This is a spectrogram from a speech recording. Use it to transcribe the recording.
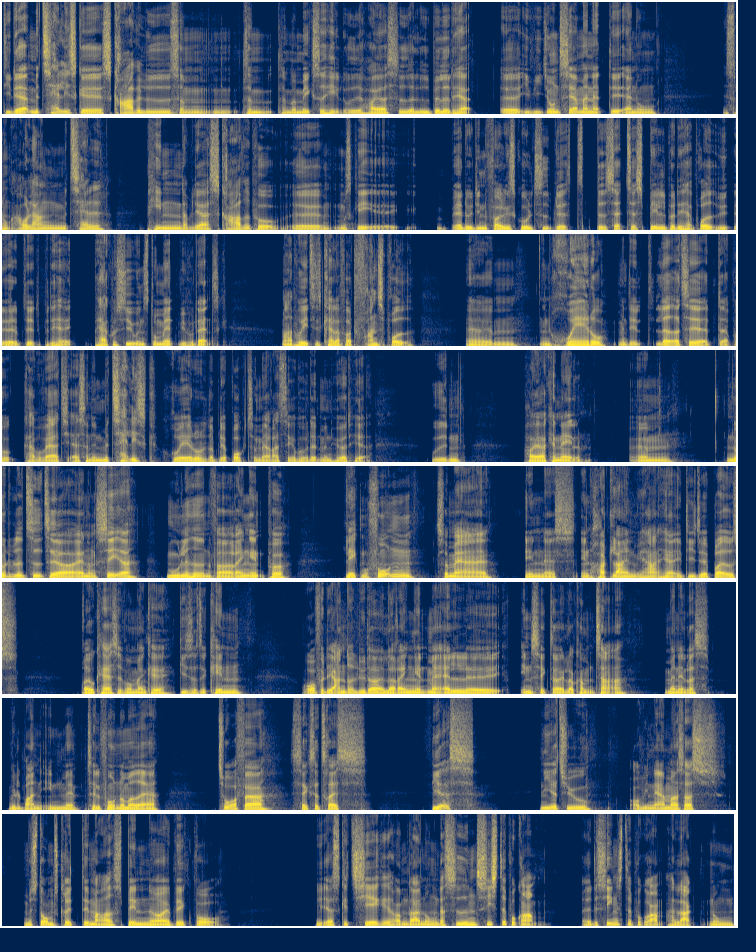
de der metalliske skrabelyde, som, som, som var mixet helt ude i højre side af lydbilledet her. Øh, I videoen ser man, at det er nogle, altså nogle aflange metalpinde, der bliver skrabet på. Øh, måske øh, er du i din folkeskoletid bliver, blevet sat til at spille på det her brød, øh, det, på det her perkussive instrument, vi på dansk meget poetisk kalder for et fransbrød. Øhm, en ruero, men det lader til, at der på Capo Verde er sådan en metallisk ruero, der bliver brugt, som jeg er ret sikker på, at den, man hørte her ude i den højre kanal. Øhm, nu er det blevet tid til at annoncere muligheden for at ringe ind på Legmofonen, som er en, øh, en hotline, vi har her i dit øh, brevs brevkasse, hvor man kan give sig til kende over for de andre lyttere, eller ringe ind med alle øh, indsigter eller kommentarer, man ellers vil brænde ind med. Telefonnummeret er 42 66 80 29, og vi nærmer os også med stormskridt det meget spændende øjeblik, hvor jeg skal tjekke, om der er nogen, der siden sidste program, øh, det seneste program, har lagt nogle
